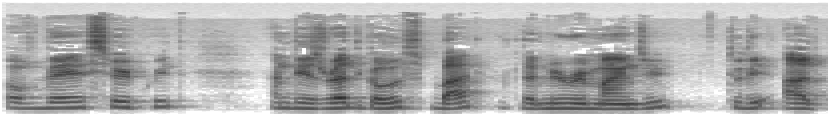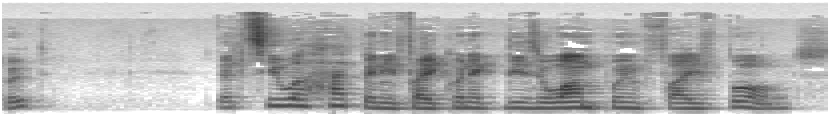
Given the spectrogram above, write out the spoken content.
of the circuit and this red goes back, let me remind you, to the output. Let's see what happens if I connect these 1.5 volts.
